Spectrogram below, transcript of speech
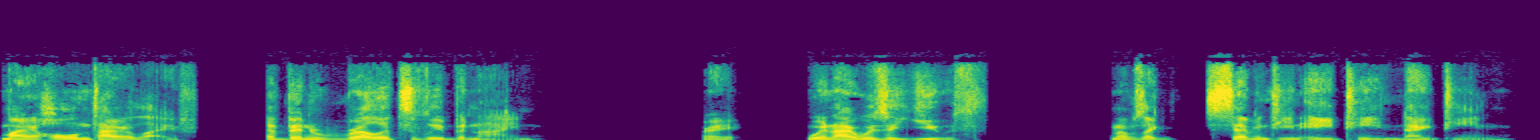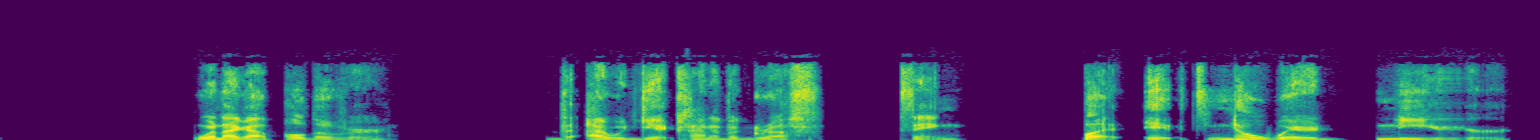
my whole entire life have been relatively benign, right? When I was a youth, when I was like 17, 18, 19, when I got pulled over, I would get kind of a gruff thing, but it's nowhere near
